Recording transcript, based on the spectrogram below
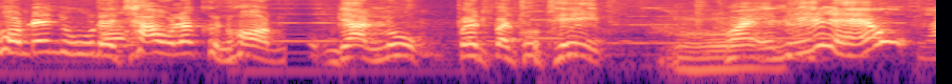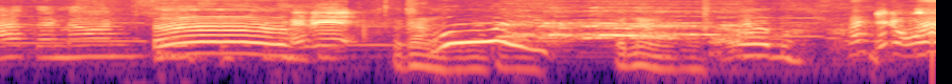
พอได้อยู่ได้เช่าแล้วขึ้นหอดย่านลูกเป็นปัจจุทีโอ้ไว้อันนี้แล้วแล้วก็นอนเออไอ้นี่ไปนั่งไปนั่งเออไปมา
